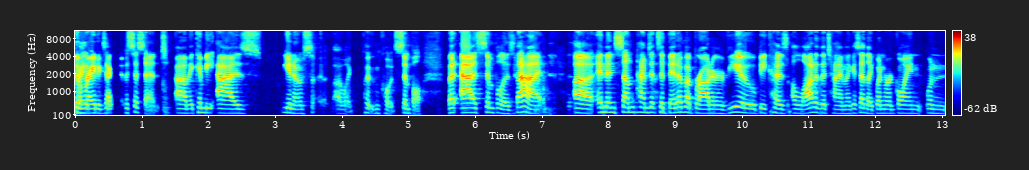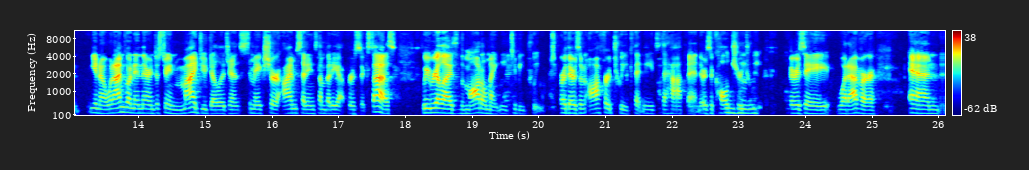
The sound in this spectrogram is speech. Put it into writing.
the right. right executive assistant. Um, it can be as you know, I like put in quotes simple, but as simple as that. Uh, and then sometimes it's a bit of a broader view because a lot of the time, like I said, like when we're going, when, you know, when I'm going in there and just doing my due diligence to make sure I'm setting somebody up for success, we realize the model might need to be tweaked or there's an offer tweak that needs to happen. There's a culture mm-hmm. tweak, there's a whatever. And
